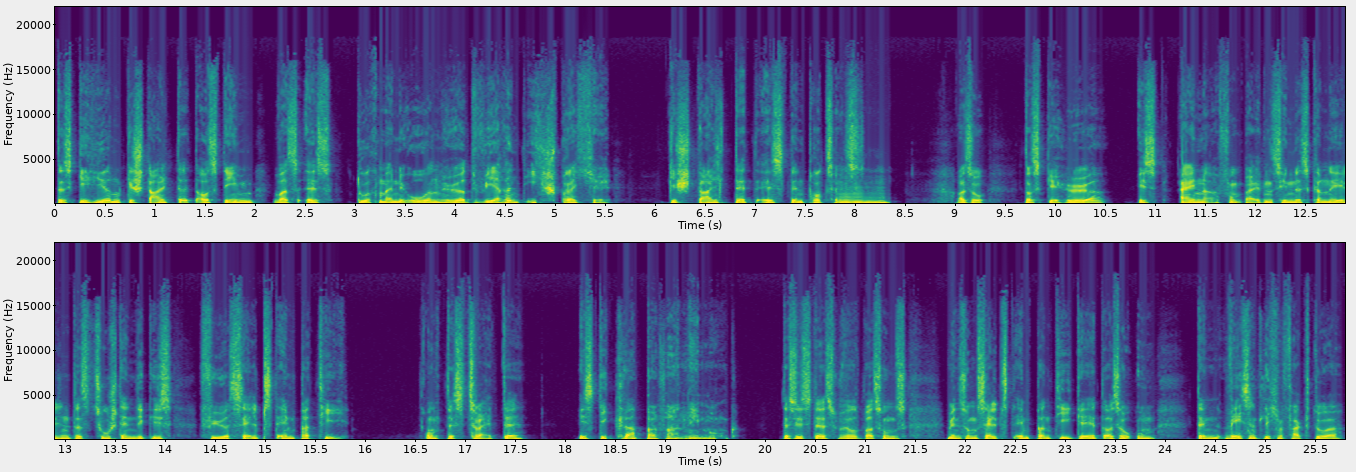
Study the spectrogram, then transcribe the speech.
das Gehirn gestaltet aus dem, was es durch meine Ohren hört, während ich spreche, gestaltet es den Prozess. Mhm. Also das Gehör ist einer von beiden Sinneskanälen, das zuständig ist für Selbstempathie. Und das zweite ist die Körperwahrnehmung. Das ist das, was uns, wenn es um Selbstempathie geht, also um den wesentlichen Faktor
